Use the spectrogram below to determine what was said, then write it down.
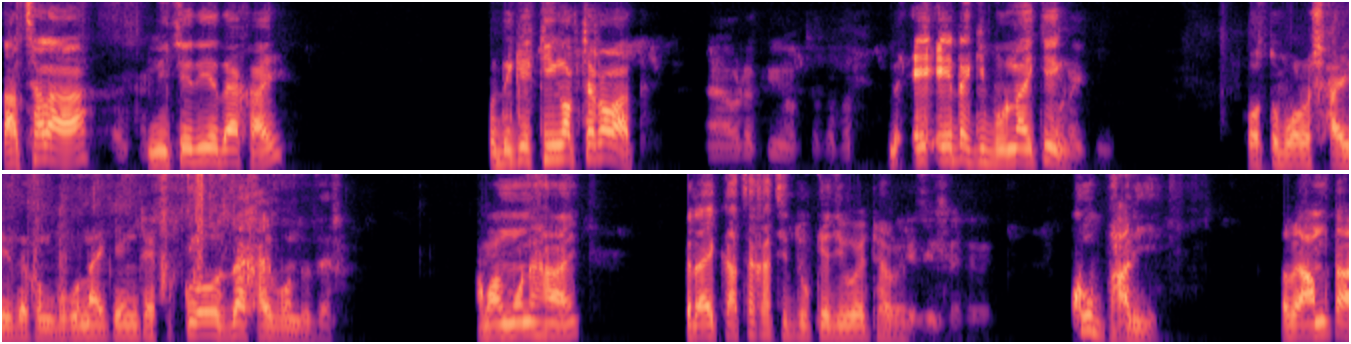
তাছাড়া নিচে দিয়ে দেখাই ওদিকে কিং অফ চাকাবাত হ্যাঁ এটা কি ব্রুনাই কিং কত বড় সাইজ দেখুন ব্রুনাই কিংটা একটু ক্লোজ দেখাই বন্ধুদের। আমার মনে হয় প্রায় কাছাকাছি দু কেজি ওয়েট হবে। খুব ভারী। তবে আমটা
